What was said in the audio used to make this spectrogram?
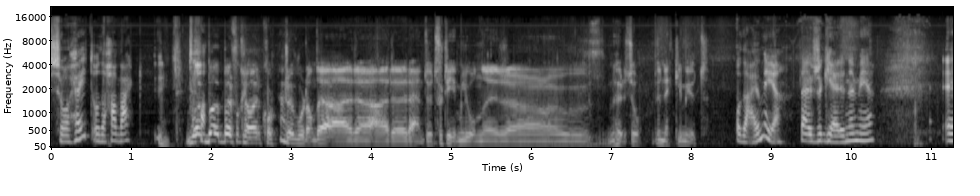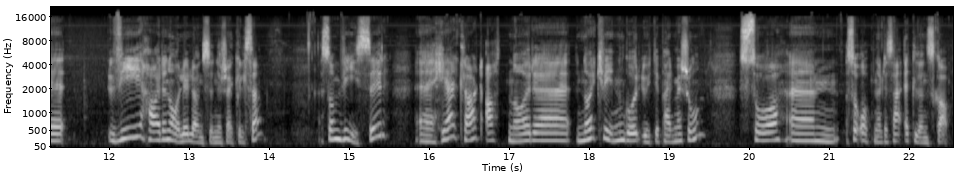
så høyt, og det har vært Bare, bare- bare forklar kort eh, hvordan det er, er regnet ut for 10 millioner. eh, Det høres jo unektelig mye ut. Og det er jo mye. Det er jo sjokkerende mye. Eh, Vi har en årlig lønnsundersøkelse som viser eh, helt klart at når, eh, når kvinnen går ut i permisjon, så, eh, så åpner det seg et lønnsgap.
